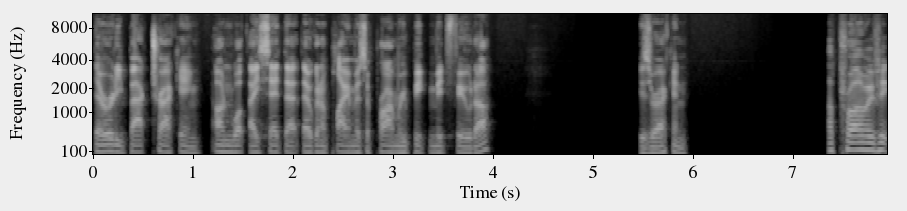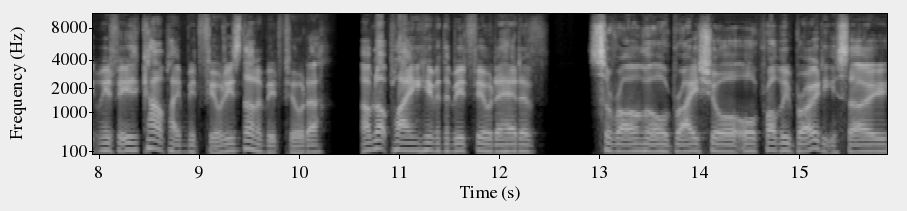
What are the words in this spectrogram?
they're already backtracking on what they said that they were going to play him as a primary big midfielder. You reckon? A primary big midfielder. He can't play midfield. He's not a midfielder. I'm not playing him in the midfield ahead of Serong or Brayshaw or probably Brodie. So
